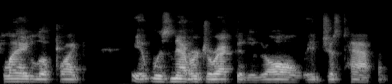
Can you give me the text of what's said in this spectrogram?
play, look like it was never directed at all. It just happened.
